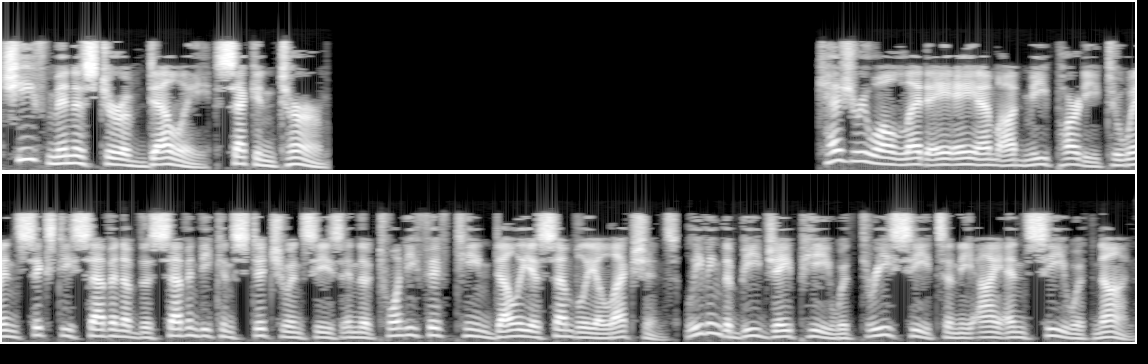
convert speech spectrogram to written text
Chief Minister of Delhi second term Kejriwal led Aam Aadmi Party to win 67 of the 70 constituencies in the 2015 Delhi Assembly elections, leaving the BJP with three seats and the INC with none.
